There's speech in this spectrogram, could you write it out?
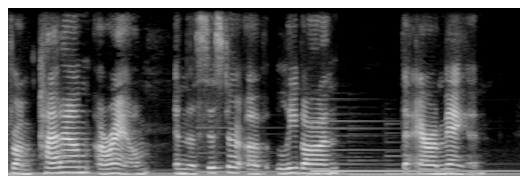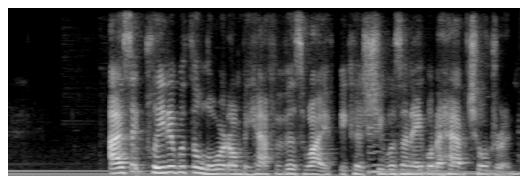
from Padam Aram, and the sister of Laban the Aramean. Isaac pleaded with the Lord on behalf of his wife because she was unable to have children.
